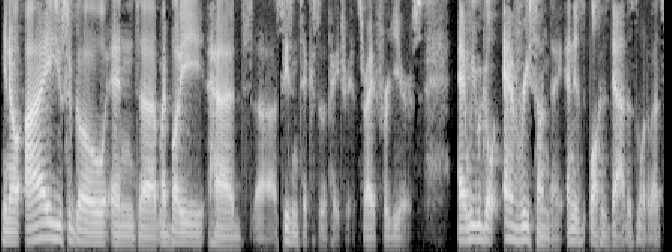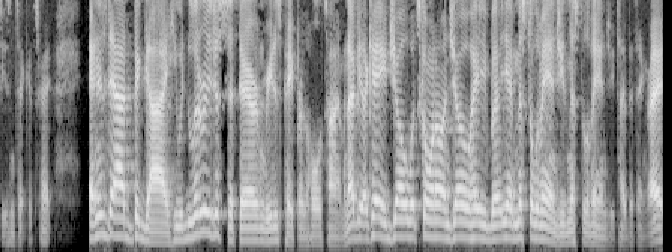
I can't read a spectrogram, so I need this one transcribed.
You know, I used to go and uh, my buddy had uh, season tickets to the Patriots, right, for years. And we would go every Sunday. And his, well, his dad is the one who had season tickets, right? And his dad, big guy, he would literally just sit there and read his paper the whole time. And I'd be like, hey, Joe, what's going on? Joe, hey, but yeah, Mr. Levangie, Mr. Levangie type of thing, right?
